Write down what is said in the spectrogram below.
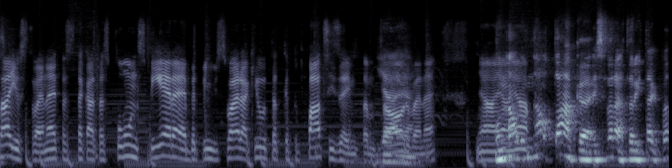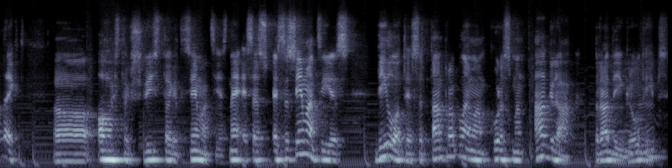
sajust, vai ne? Tas, tas punkts pierē, bet viņi visvairāk jūt, tad, kad tu pats izējumi tam cauri, vai ne? Jā, jā, nav, jā. nav tā, ka es varētu arī tagad pateikt, uh, oh, es tagad visu tagad esmu iemācījies. Nē, es, es, es esmu iemācījies dīloties ar tām problēmām, kuras man agrāk radīja grūtības.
